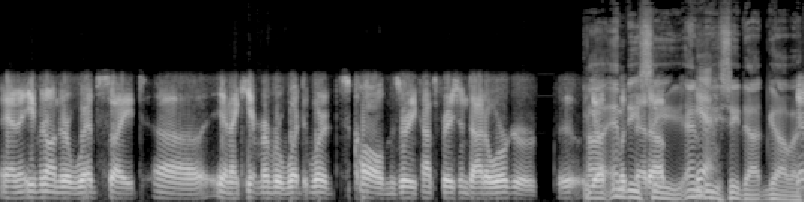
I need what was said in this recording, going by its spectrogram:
and even on their website, uh, and I can't remember what what it's called, MissouriConservation.org, or uh, you Uh, have look that up. MDC, MDC.gov, I Yeah,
